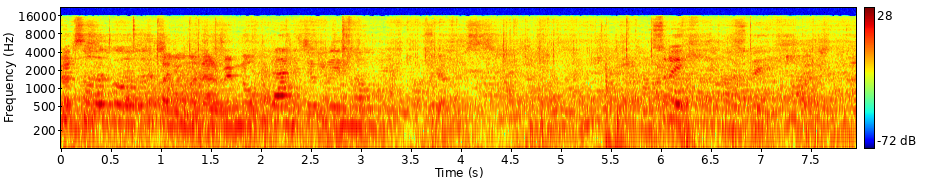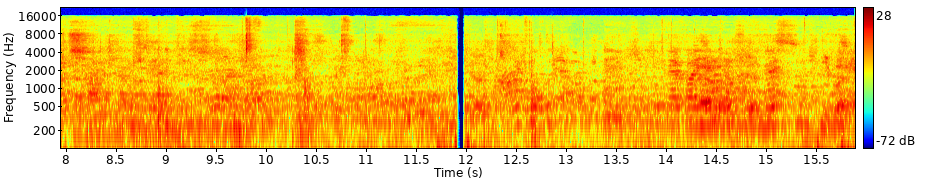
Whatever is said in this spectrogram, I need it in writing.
Zeynep Solakoğlu. Ali Onaner memnun oldum. Ben de çok memnun oldum. Hoş geldiniz. Merhaba. Merhaba, hoş geldiniz. İyi bayramlar.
